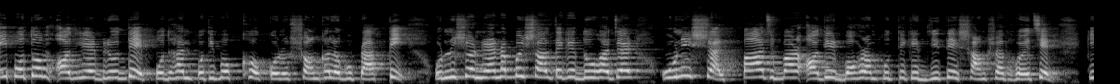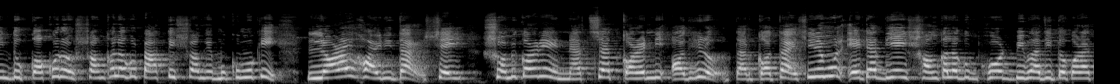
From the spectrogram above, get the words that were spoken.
এই প্রথম অধীরের বিরুদ্ধে প্রধান প্রতিপক্ষ কোনো সংখ্যালঘু প্রার্থী উনিশশো নিরানব্বই সাল থেকে দু হাজার উনিশ সাল পাঁচবার অধীর বহরমপুর থেকে জিতে সাংসদ হয়েছেন। কিন্তু কখনো সংখ্যালঘু প্রার্থীর সঙ্গে মুখোমুখি লড়াই হয়নি তার। সেই সমীকরণে ন্যাচাত করেননি অধীরও তার কথায়। তৃণমূল এটা দিয়েই সংখ্যালঘু ভোট বিভাজিত করার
